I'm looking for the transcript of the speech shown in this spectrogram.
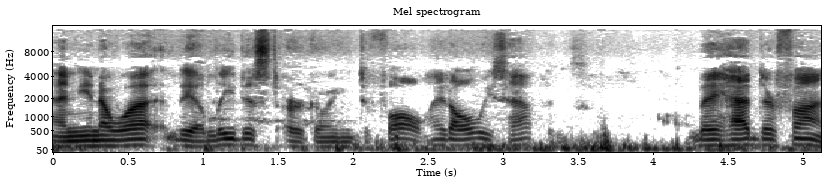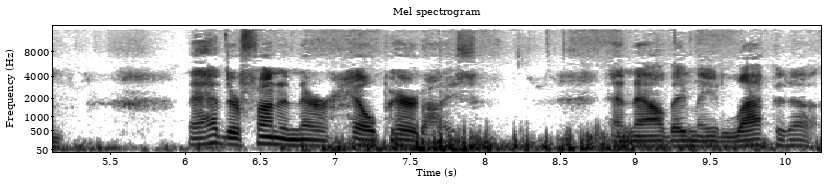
And you know what? The elitists are going to fall. It always happens. They had their fun. They had their fun in their hell paradise. And now they may lap it up.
